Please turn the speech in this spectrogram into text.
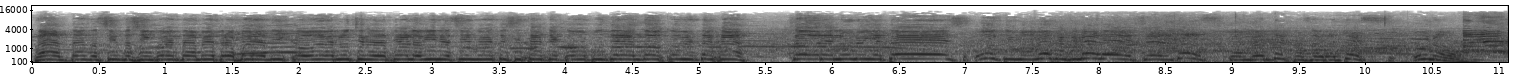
Faltando 150 metros para el disco. Va a haber lucha lateral. Lo viene haciendo en este instante como puntero el 2 con ventaja sobre el 1 y el 3. Últimos metros finales. El 2 con ventaja sobre el 3. 1.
